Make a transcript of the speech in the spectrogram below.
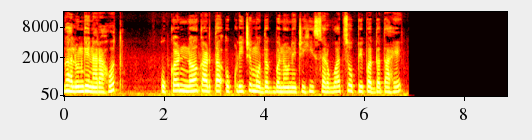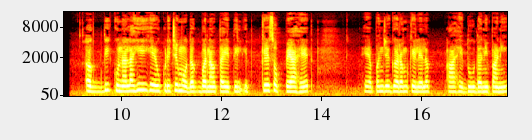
घालून घेणार आहोत. उकड न काढता उकडीचे मोदक बनवण्याची ही सर्वात सोपी पद्धत आहे. अगदी कुणालाही हे उकडीचे मोदक बनवता येतील इतके सोपे आहेत. हे आपण जे गरम केलेलं आहे दूध आणि पाणी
